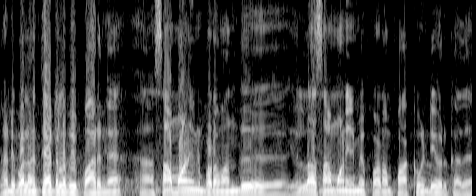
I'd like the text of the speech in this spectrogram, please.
கண்டிப்பாக எல்லாம் தேட்டரில் போய் பாருங்கள் சாமானியன் படம் வந்து எல்லா சாமானியனுமே படம் பார்க்க வேண்டிய ஒரு கதை.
